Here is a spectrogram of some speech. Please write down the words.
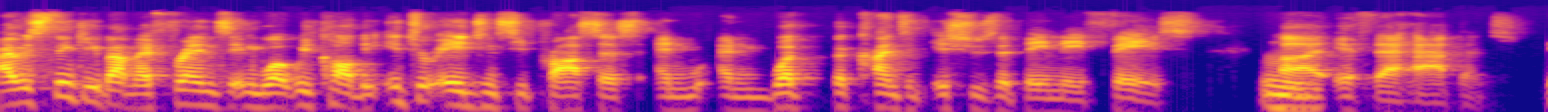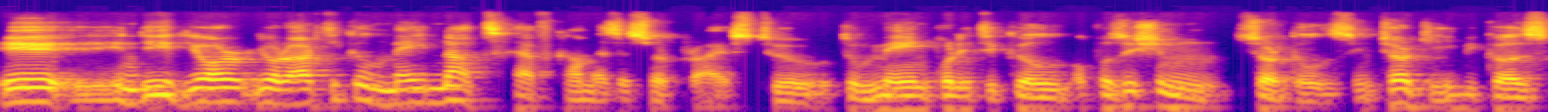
I was thinking about my friends in what we call the interagency process and, and what the kinds of issues that they may face mm. uh, if that happens. Indeed, your, your article may not have come as a surprise to, to main political opposition circles in Turkey because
